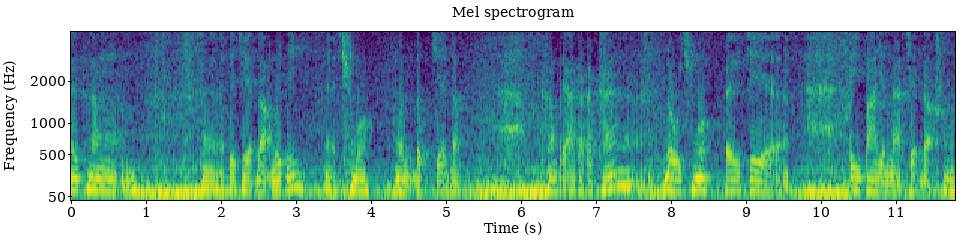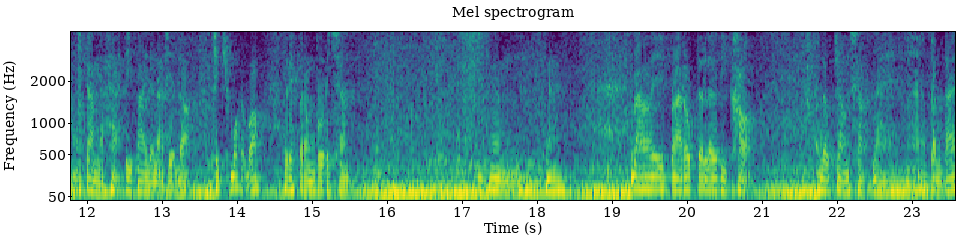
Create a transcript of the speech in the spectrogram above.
នៅក្នុងវិជាដកមួយនេះឈ្មោះមណ្ឌុបជាដកក្នុងព្រះអត្តកថាដោយឈ្មោះទៅជា ទីបាយណៈជាដកកម្មហៈទីបាយណៈជាដកជាឈ្មោះរបស់ព្រះបរមពុទ្ធិស័ក្តិហ្នឹងណាដោយប្រារព្ធទៅលើភិក្ខុលោកចង់សឹកដែរប៉ុន្តែ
